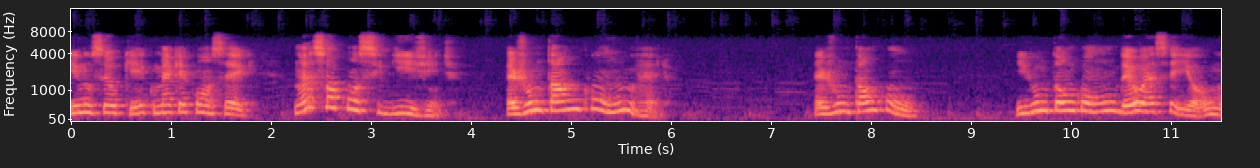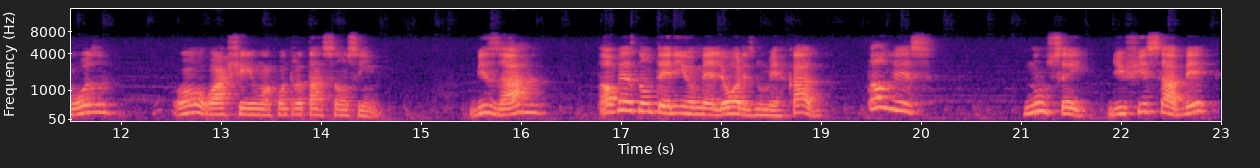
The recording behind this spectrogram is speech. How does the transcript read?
E não sei o que, como é que ele consegue? Não é só conseguir, gente. É juntar um com um, velho. É juntar um com um. E juntar um com um deu essa aí, ó. O Moza. Eu achei uma contratação assim. bizarra. Talvez não teriam melhores no mercado? Talvez. Não sei. Difícil saber.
